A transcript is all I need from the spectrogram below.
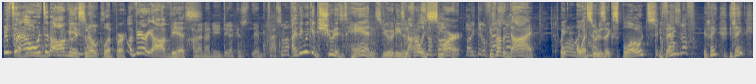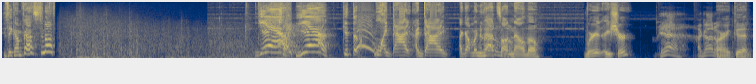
It's a, oh, it's an obvious I- snow clipper. A very obvious. I don't know. Do you think I can fast enough? I think we can shoot his hands, dude. He's Is not really smart. You think I'm He's about fast to die. Wait, on, oh, as the soon as it explodes? Think You think? You think? You think? You think I'm fast enough? Yeah! Yeah! Get the. Oh, I died. I died. I got my new got hats him, on now, though. Where? Are you sure? yeah, I got him. All right, good.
